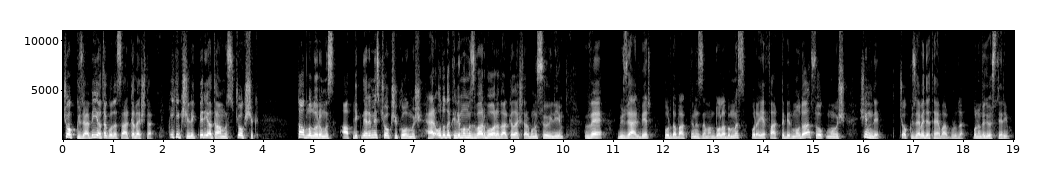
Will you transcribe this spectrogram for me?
Çok güzel bir yatak odası arkadaşlar. İki kişilik bir yatağımız. Çok şık. Tablolarımız, apliklerimiz çok şık olmuş. Her odada klimamız var bu arada arkadaşlar bunu söyleyeyim. Ve güzel bir burada baktığınız zaman dolabımız burayı farklı bir moda sokmuş. Şimdi çok güzel bir detay var burada. Bunu bir göstereyim.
